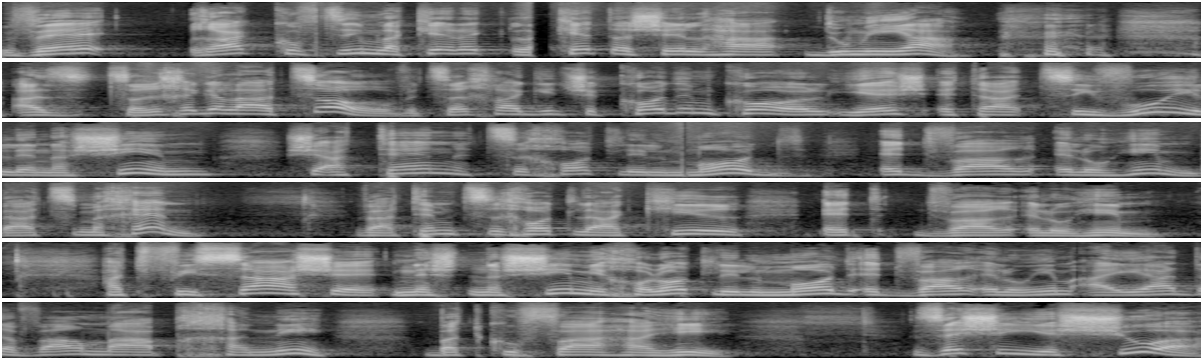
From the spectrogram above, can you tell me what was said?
ורק קופצים לקטע של הדומייה. אז צריך רגע לעצור, וצריך להגיד שקודם כל יש את הציווי לנשים שאתן צריכות ללמוד את דבר אלוהים בעצמכן. ואתן צריכות להכיר את דבר אלוהים. התפיסה שנשים יכולות ללמוד את דבר אלוהים היה דבר מהפכני בתקופה ההיא. זה שישוע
